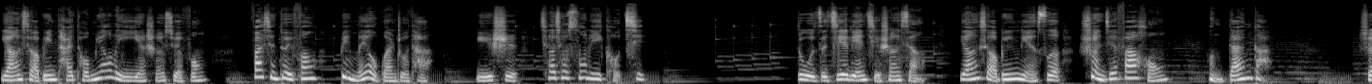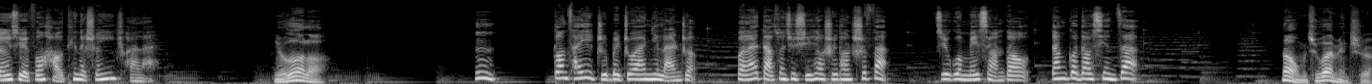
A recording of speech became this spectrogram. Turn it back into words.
杨小兵抬头瞄了一眼沈雪峰，发现对方并没有关注他，于是悄悄松了一口气。肚子接连起声响，杨小兵脸色瞬间发红，很尴尬。沈雪峰好听的声音传来：“你饿了？”“嗯，刚才一直被周安妮拦着，本来打算去学校食堂吃饭，结果没想到耽搁到现在。”“那我们去外面吃。”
